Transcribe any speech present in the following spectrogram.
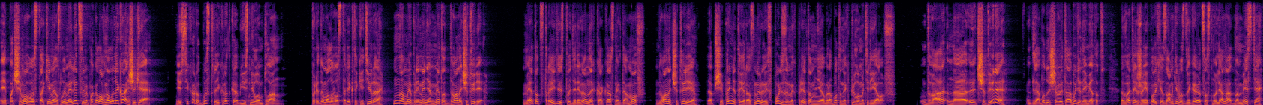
И почему вы с такими злыми лицами поголовно лоликонщики?» Исихару быстро и кратко объяснил им план. Придумал его старик Такетира, но мы применим метод 2 на 4. Метод строительства деревянных каркасных домов 2 на 4 – общепринятые размеры используемых при этом необработанных пиломатериалов. 2 на 4? Для будущего это обыденный метод. В этой же эпохе замки воздвигаются с нуля на одном месте,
